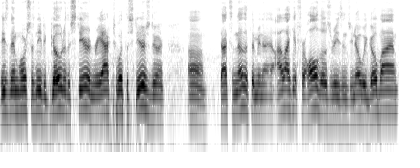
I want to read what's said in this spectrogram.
these them horses need to go to the steer and react to what the steer is doing. Um, that's another thing. I mean, I, I like it for all those reasons. You know, we go by them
